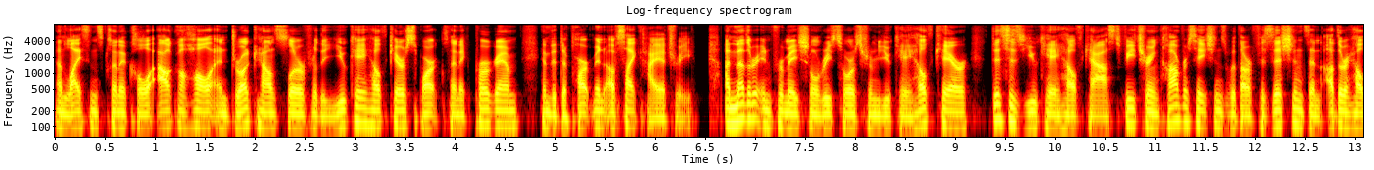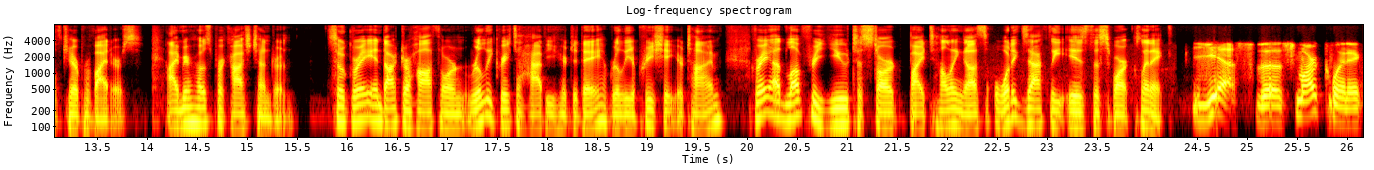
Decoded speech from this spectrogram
and licensed clinical alcohol and drug counselor for the UK Healthcare SMART Clinic program in the Department of Psychiatry. Another informational resource from UK Healthcare. This is UK Healthcast, featuring conversations with our physicians and other healthcare providers. I'm your host, Prakash Chandran. So, Gray and Dr. Hawthorne, really great to have you here today. Really appreciate your time. Gray, I'd love for you to start by telling us what exactly is the SMART Clinic? Yes, the SMART Clinic,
